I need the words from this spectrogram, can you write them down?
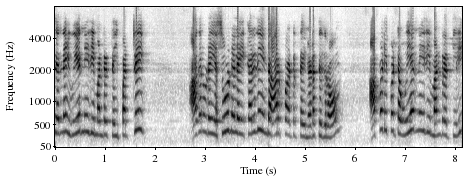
சென்னை உயர்நீதிமன்றத்தை பற்றி அதனுடைய சூழ்நிலை கருதி இந்த ஆர்ப்பாட்டத்தை நடத்துகிறோம். அப்படிப்பட்ட உயர்நீதிமன்றத்தில்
